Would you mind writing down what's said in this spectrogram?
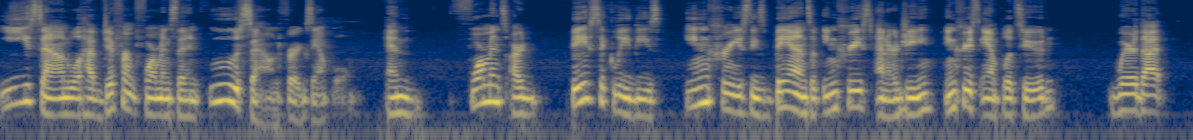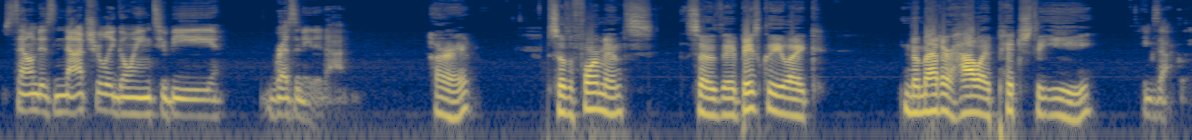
E sound will have different formants than an OO sound, for example. And formants are basically these increase, these bands of increased energy, increased amplitude, where that sound is naturally going to be resonated at. All right. So the formants, so they're basically like, no matter how I pitch the E, Exactly.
